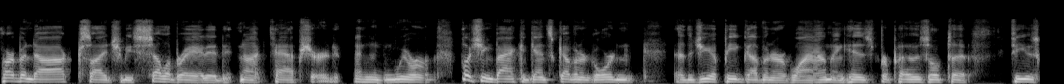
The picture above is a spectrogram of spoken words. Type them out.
Carbon dioxide should be celebrated, not captured. And we were pushing back against Governor Gordon, uh, the GOP governor of Wyoming, his proposal to to use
